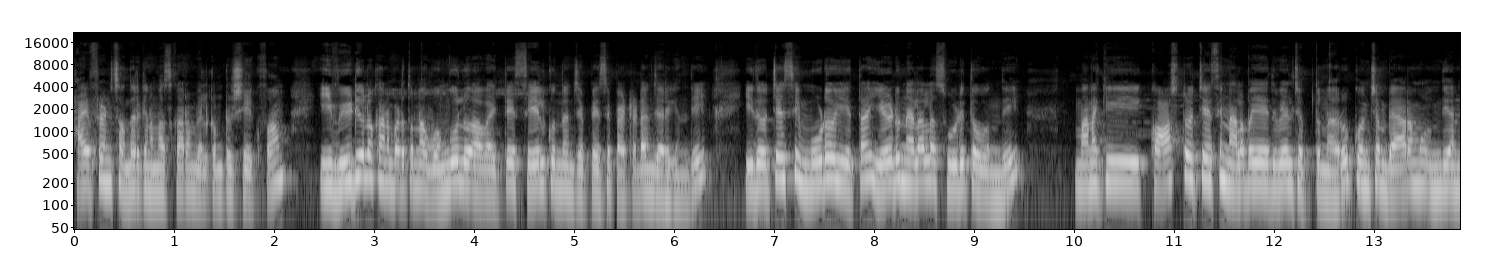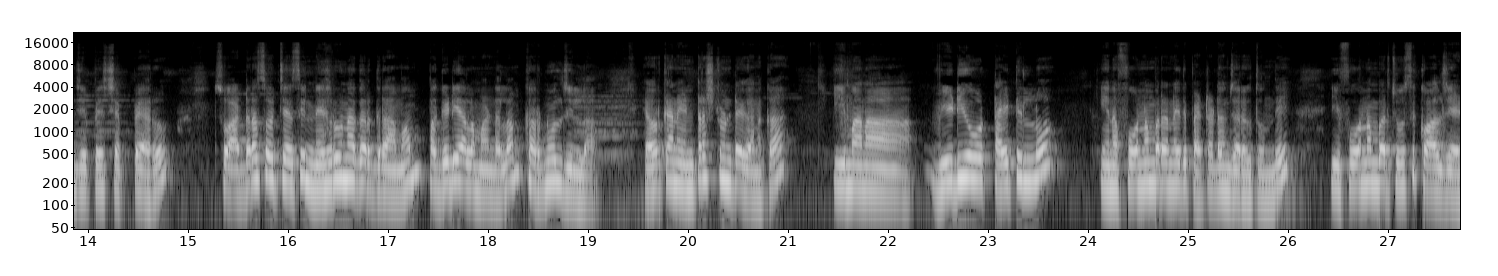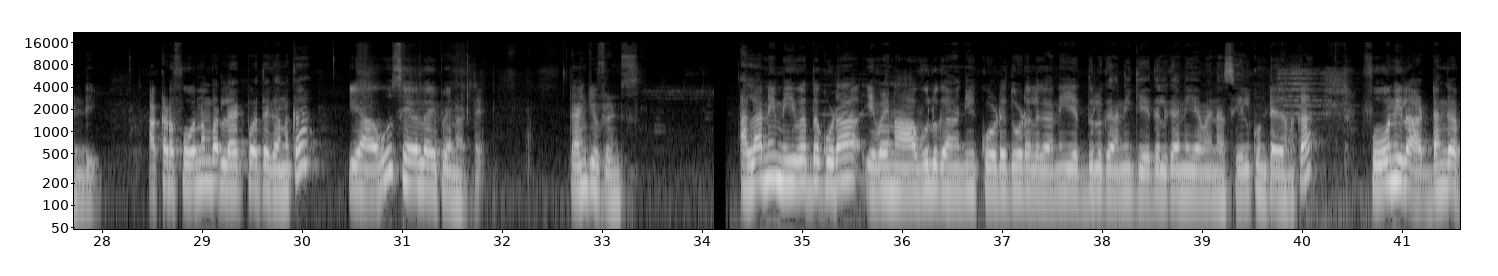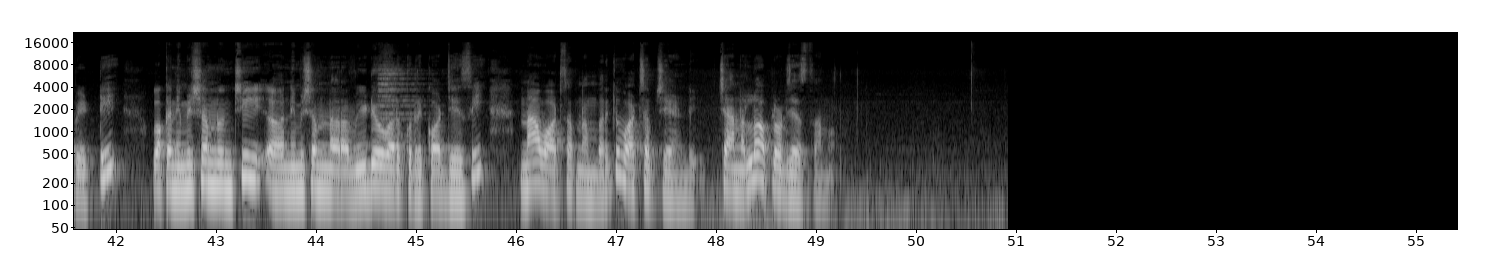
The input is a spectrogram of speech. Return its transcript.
Hi friends అందరికీ నమస్కారం. Welcome to Sheikh form ఈ వీడియోలో కనబడుతున్న ఒంగోలు అవైతే సేల్కు ఉందని చెప్పేసి పెట్టడం జరిగింది. ఇది వచ్చేసి మూడో ఈత ఏడు నెలల సూడితో ఉంది. మనకి కాస్ట్ వచ్చేసి నలభై ఐదు వేలు చెప్తున్నారు. కొంచెం బేరం ఉంది అని చెప్పేసి చెప్పారు. సో అడ్రస్ వచ్చేసి నెహ్రూ నగర్ గ్రామం పగిడియాల మండలం కర్నూలు జిల్లా. ఎవరికైనా ఇంట్రెస్ట్ ఉంటే కనుక ఈ మన వీడియో టైటిల్లో ఈయన ఫోన్ నెంబర్ అనేది పెట్టడం జరుగుతుంది. ఈ ఫోన్ నెంబర్ చూసి కాల్ చేయండి. అక్కడ ఫోన్ నెంబర్ లేకపోతే కనుక ఈ ఆవు సేల్ అయిపోయినట్టే. థ్యాంక్ యూ ఫ్రెండ్స్ అలానే మీ వద్ద కూడా ఏవైనా ఆవులు కానీ కోడెదూడలు కానీ ఎద్దులు కానీ గేదెలు కానీ ఏమైనా సేల్కుంటే కనుక ఫోన్ ఇలా అడ్డంగా పెట్టి ఒక నిమిషం నుంచి నిమిషంన్నర వీడియో వరకు రికార్డ్ చేసి నా వాట్సాప్ నంబర్కి వాట్సాప్ చేయండి. ఛానల్లో అప్లోడ్ చేస్తాను.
